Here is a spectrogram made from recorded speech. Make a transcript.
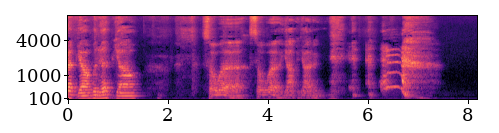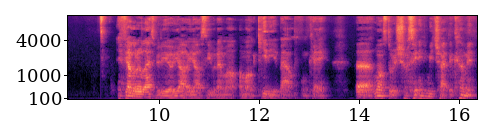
up, y'all? What up, y'all? So, uh, so, uh, y'all, y'all, if y'all go to the last video, y'all, y'all see what I'm all, I'm all giddy about, okay? Uh, long story short, the enemy tried to come in,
